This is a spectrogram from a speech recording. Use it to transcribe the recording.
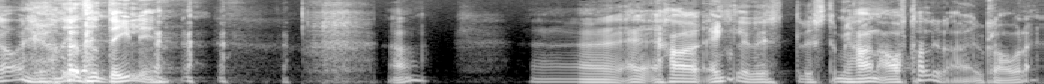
Ja, ja. Det er så deilig. ja. jeg, har egentlig litt lyst til Vi har en avtale i dag, er du klar over det?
